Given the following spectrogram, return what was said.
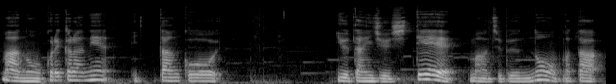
まあ、あのこれからね一旦こう U ターン移住して、まあ、自分のまた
